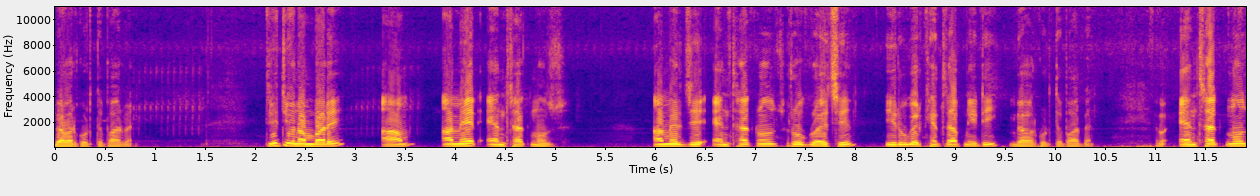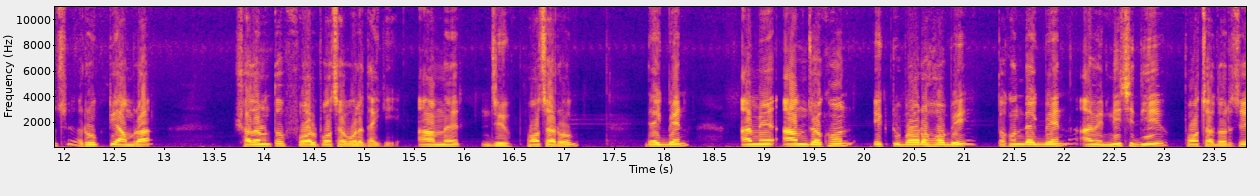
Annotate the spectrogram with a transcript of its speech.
ব্যবহার করতে পারবেন। তৃতীয় নম্বরে আম, আমের অ্যানথ্রাকনোজ। আমের যে অ্যানথ্রাকনোজ রোগ রয়েছে, এই রোগের ক্ষেত্রে আপনি এটি ব্যবহার করতে পারবেন। এবং অ্যানথ্রাকনোজ রোগটি আমরা সাধারণত ফল পচা বলে থাকি। আমের যে পচা রোগ দেখবেন, আমে আম যখন একটু বড় হবে, তখন দেখবেন আমের নিচে দিয়ে পচা ধরছে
